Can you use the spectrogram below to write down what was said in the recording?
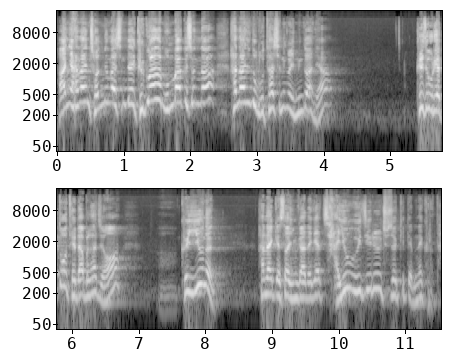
아니, 하나님 전능하신데 그거 하나 못 막으셨나? 하나님도 못 하시는 거 있는 거 아니야? 그래서 우리가 또 대답을 하죠. 어, 그 이유는 하나님께서 인간에게 자유의지를 주셨기 때문에 그렇다.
